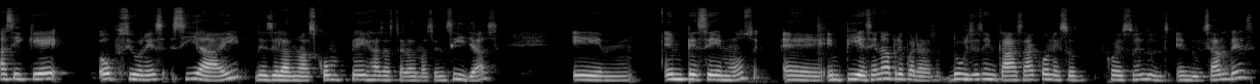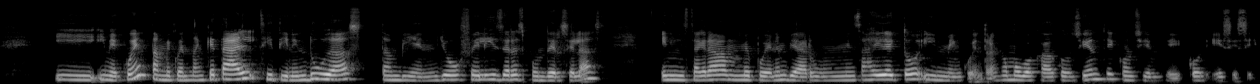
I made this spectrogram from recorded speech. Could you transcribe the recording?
Así que opciones sí hay, desde las más complejas hasta las más sencillas. Em, empecemos, eh, empiecen a preparar dulces en casa con esos, con endulzantes y, y, me cuentan, me cuentan qué tal, si tienen dudas, también yo feliz de respondérselas. En Instagram me pueden enviar un mensaje directo y me encuentran como Bocado Consciente, Consciente con SC.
